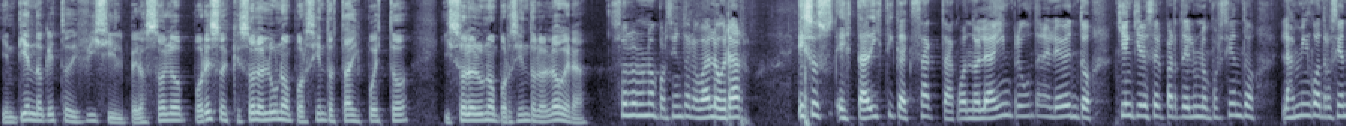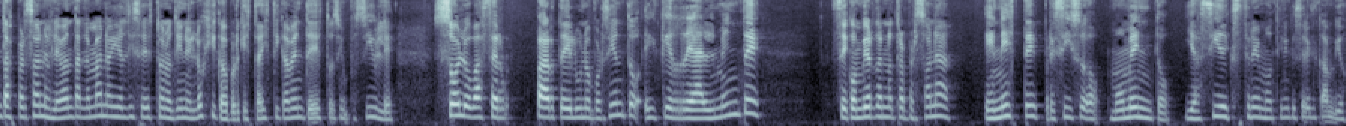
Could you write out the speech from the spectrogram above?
Y entiendo que esto es difícil, pero solo por eso es que solo el 1% está dispuesto y solo el 1% lo logra. Solo el 1% lo va a lograr. Eso es estadística exacta. Cuando la IN pregunta en el evento quién quiere ser parte del 1%, las 1.400 personas levantan la mano y él dice esto no tiene lógica porque estadísticamente esto es imposible. Solo va a ser parte del 1% el que realmente se convierta en otra persona en este preciso momento y así de extremo tiene que ser el cambio.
